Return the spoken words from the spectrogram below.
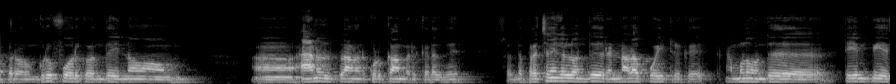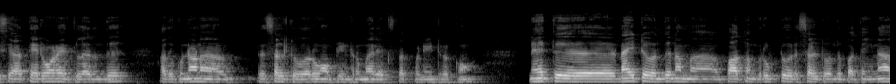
அப்புறம் குரூப் ஃபோருக்கு வந்து இன்னும் ஆனுவல் பிளானர் கொடுக்காம இருக்கிறது. ஸோ இந்த பிரச்சனைகள் வந்து ரெண்டு நாளாக போயிட்டுருக்கு. நம்மளும் வந்து டிஎன்பிஎஸ்சி தேர்வாணையத்திலேருந்து அதுக்குண்டான ரிசல்ட் வரும் அப்படின்ற மாதிரி எக்ஸ்பெக்ட் பண்ணிகிட்டு இருக்கோம் நேற்று நைட்டு வந்து நம்ம பார்த்தோம் குரூப் டூ ரிசல்ட் வந்து பார்த்திங்கன்னா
